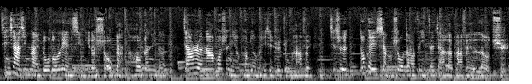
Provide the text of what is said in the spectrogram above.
静下心来，多多练习你的手感，然后跟你的家人啊，或是你的朋友们一起去煮咖啡，其实都可以享受到自己在家喝咖啡的乐趣。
